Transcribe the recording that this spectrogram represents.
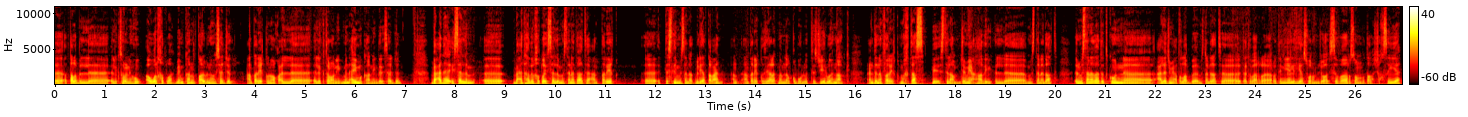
آه، الطلب الإلكتروني هو أول خطوة. بإمكان الطالب إنه يسجل عن طريق الموقع الإلكتروني من أي مكان يقدر يسجل. بعدها يسلم آه، بعد هذه الخطوة يسلم مستنداته عن طريق آه، التسليم مستندات باليد طبعا عن طريق زيارة مبنى القبول والتسجيل. وهناك عندنا فريق مختص باستلام جميع هذه المستندات. المستندات تكون على جميع طلاب مستندات تعتبر روتينية اللي هي صورة من جواز السفر صورة من البطاقه الشخصيه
